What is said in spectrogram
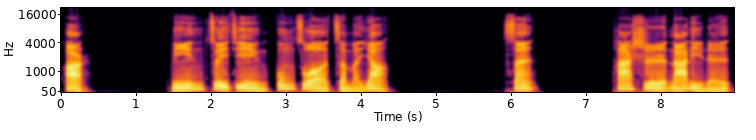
二：您最近工作怎么样？三：他是哪里人？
